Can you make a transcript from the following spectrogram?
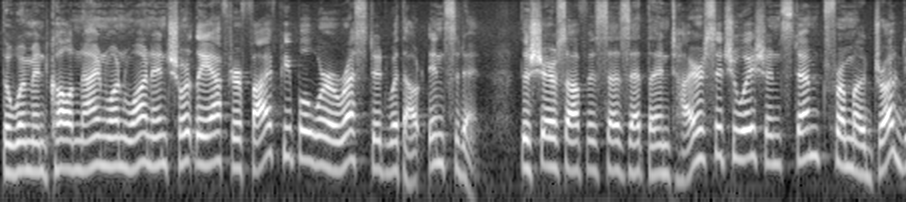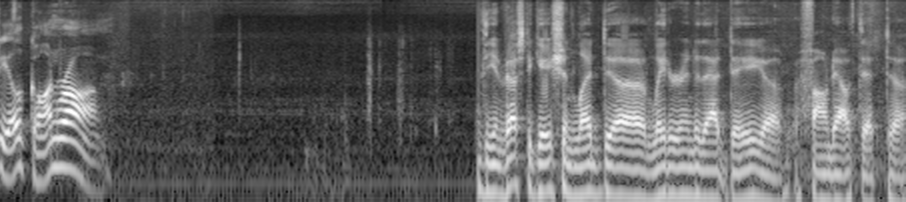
The women called 911 and shortly after, five people were arrested without incident. The sheriff's office says that the entire situation stemmed from a drug deal gone wrong. The investigation led uh, later into that day, uh, found out that uh,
